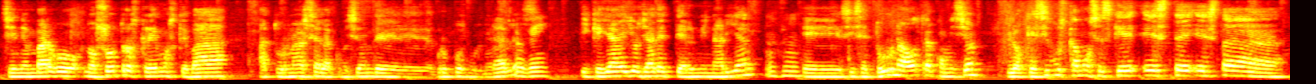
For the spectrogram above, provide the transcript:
Sin embargo, nosotros creemos que va a turnarse a la comisión de grupos vulnerables ok, y que ya ellos ya determinarían eh, si se turna a otra comisión. Lo que sí buscamos es que este, esta,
